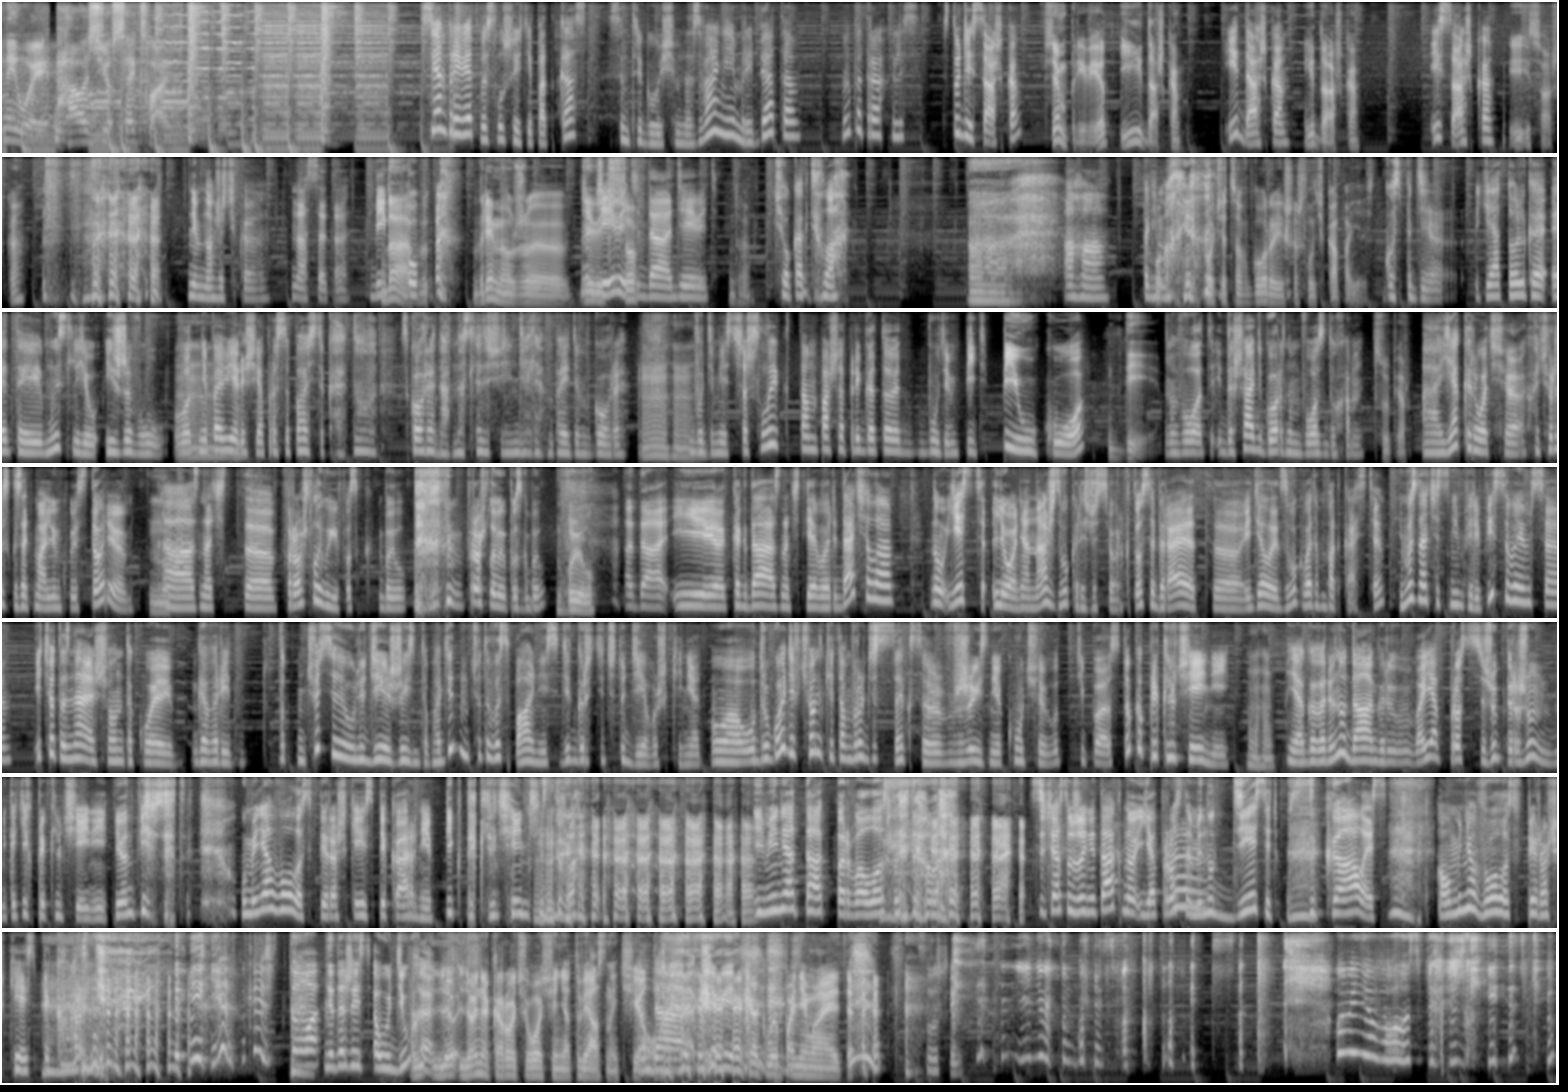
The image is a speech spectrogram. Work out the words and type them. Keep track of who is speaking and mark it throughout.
Speaker 1: Anyway, how is your sex life?
Speaker 2: Всем привет! Вы слушаете подкаст с интригующим названием «Ребята, мы потрахались». В студии Сашка
Speaker 3: Всем привет, и Дашка,
Speaker 2: и Дашка,
Speaker 3: и Дашка,
Speaker 2: и Сашка.
Speaker 3: и Сашка.
Speaker 2: Немножечко нас это... бип
Speaker 3: Да. Время уже
Speaker 2: Ну,
Speaker 3: 9
Speaker 2: девять,
Speaker 3: часов.
Speaker 2: да, 9.
Speaker 3: Да.
Speaker 2: Че, как дела? Ага, понимаю.
Speaker 3: хо- Хочется в горы и шашлычка поесть.
Speaker 2: Господи, я только этой мыслью и живу. Вот не
Speaker 3: Мгм.
Speaker 2: поверишь, я просыпаюсь такая, ну, скоро, да, на следующей неделе поедем в горы.
Speaker 3: Мгм.
Speaker 2: Будем есть шашлык, там Паша приготовит, будем пить пиуко,
Speaker 3: Де,
Speaker 2: вот, и дышать горным воздухом.
Speaker 3: супер.
Speaker 2: А я, короче, хочу рассказать маленькую историю.
Speaker 3: Ну,
Speaker 2: А, значит, э, прошлый выпуск был. прошлый выпуск был.
Speaker 3: был.
Speaker 2: А, Да, и когда, значит, я его редачила, ну, есть Леня, наш звукорежиссер, кто собирает э, и делает звук в этом подкасте. И мы, значит, с ним переписываемся. И что ты знаешь, он такой говорит, вот ничего себе у людей жизнь, там один что-то в Испании сидит, грустит, что девушки нет. А у другой девчонки там вроде секса в жизни куча, вот типа столько приключений.
Speaker 3: Мгм.
Speaker 2: Я говорю, ну да, говорю, а я просто сижу, пержу, никаких приключений. И он пишет, у меня волос в пирожке из пекарни, пик приключенчества. И меня так порвало с этого. Сейчас уже не так, но я просто минут 10 усыкалась. А у меня волос в пирожке из пекарни. Я такая, что? У меня даже есть аудюха.
Speaker 3: Леня, короче, очень отвязный чел.
Speaker 2: Да,
Speaker 3: Как вы понимаете.
Speaker 2: слушай,
Speaker 4: Я не могу успокоиться. У меня волос испекал.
